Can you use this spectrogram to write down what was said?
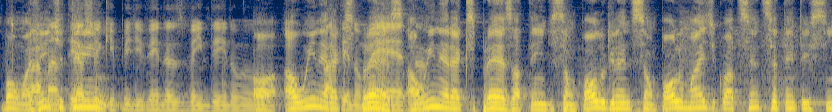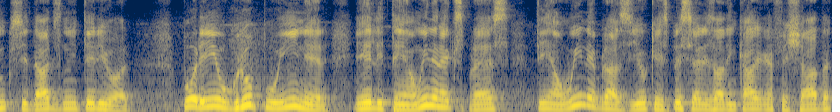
Bom, a gente tem. a sua equipe de vendas vendendo. Ó, a Winner Express, meta. a Winner Express atende São Paulo, Grande São Paulo, mais de 475 cidades no interior. Porém, o grupo Winner, ele tem a Winner Express, tem a Winner Brasil, que é especializada em carga fechada,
